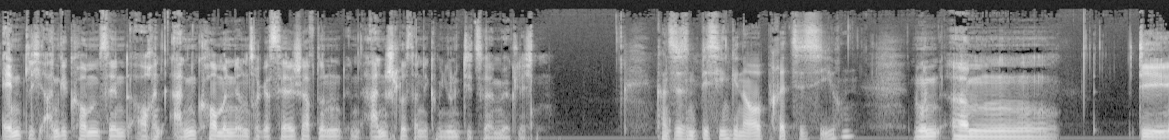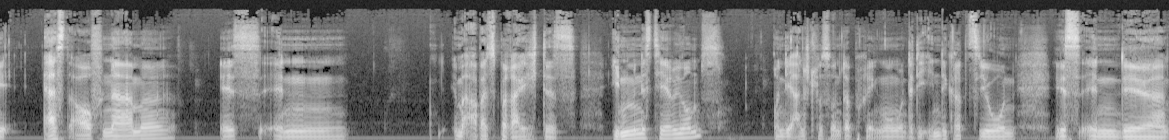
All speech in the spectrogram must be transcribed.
endlich angekommen sind, auch ein Ankommen in unserer Gesellschaft und einen Anschluss an die Community zu ermöglichen. Kannst du das ein bisschen genauer präzisieren? Nun, ähm, die Erstaufnahme ist in im Arbeitsbereich des Innenministeriums und die Anschlussunterbringung oder die Integration ist in der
